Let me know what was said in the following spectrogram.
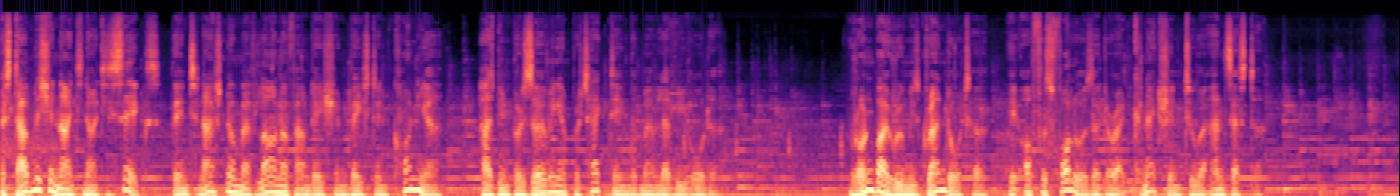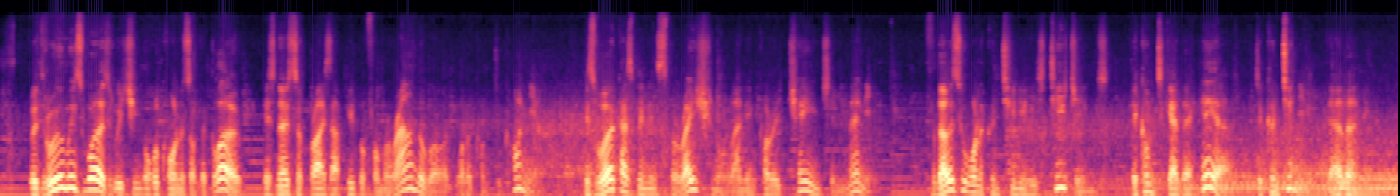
Established in 1996, the International Mevlana Foundation based in Konya has been preserving and protecting the Mevlevi order. Run by Rumi's granddaughter, it offers followers a direct connection to her ancestor. With Rumi's words reaching all corners of the globe, it's no surprise that people from around the world want to come to Konya. His work has been inspirational and encouraged change in many. For those who want to continue his teachings, they come together here to continue their learning.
